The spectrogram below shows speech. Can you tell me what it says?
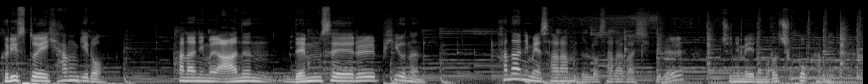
그리스도의 향기로 하나님을 아는 냄새를 피우는 하나님의 사람들로 살아가시기를 주님의 이름으로 축복합니다.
